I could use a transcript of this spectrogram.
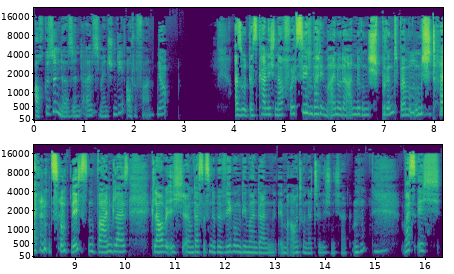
auch gesünder sind als Menschen, die Auto fahren. Ja, also das kann ich nachvollziehen bei dem ein oder anderen Sprint beim Umsteigen zum nächsten Bahngleis. Glaube ich, ähm, das ist eine Bewegung, die man dann im Auto natürlich nicht hat. Mhm. Mhm. Was ich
